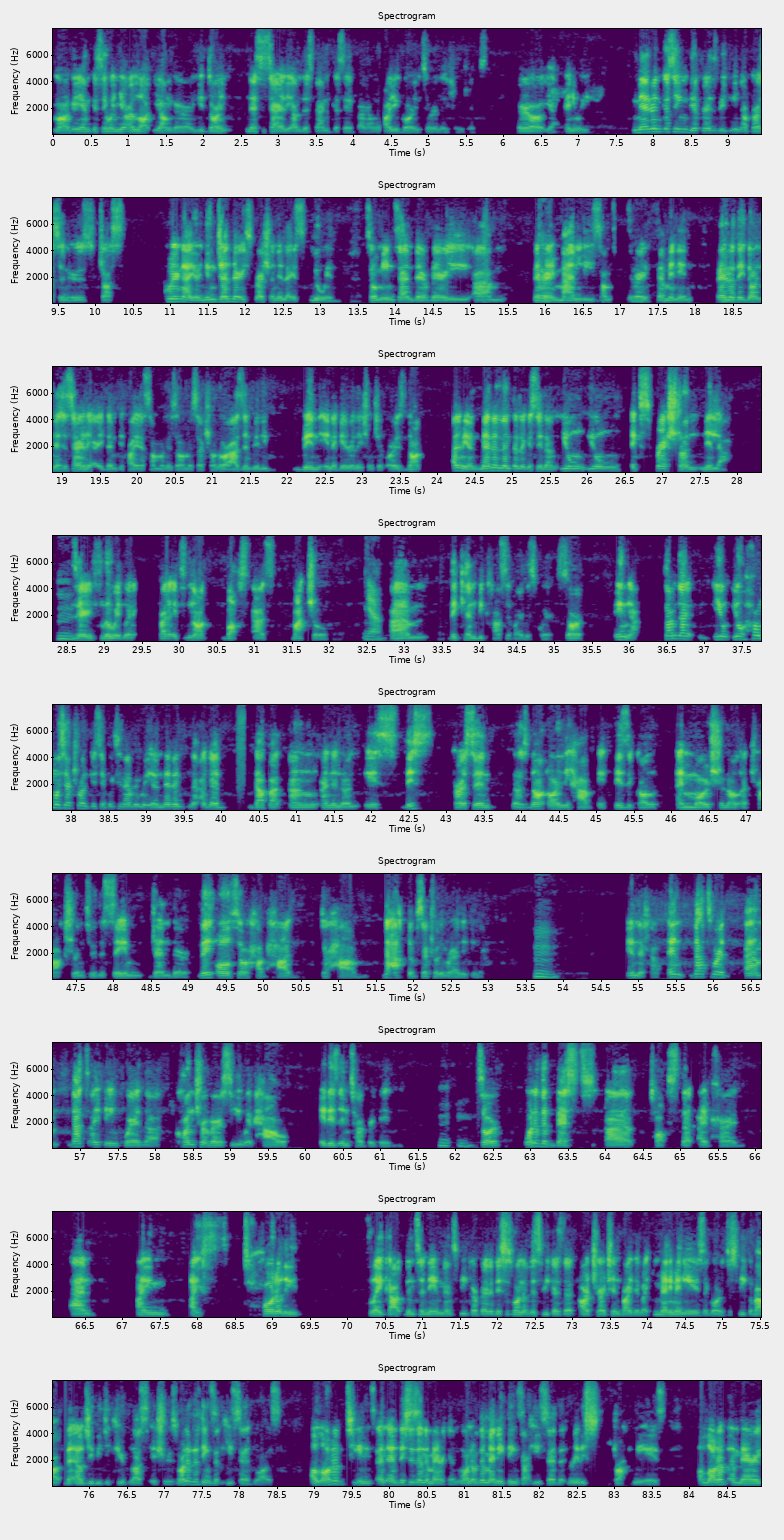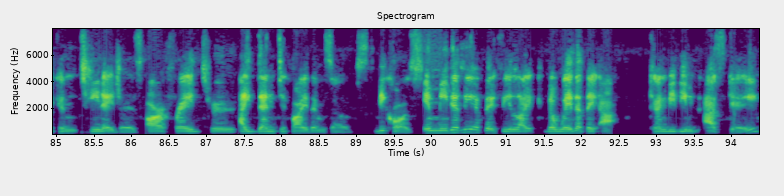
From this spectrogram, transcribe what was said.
mga ganyan kasi when you're a lot younger, you don't necessarily understand kasi parang why you go into relationships. Pero yeah, anyway. Meron kasing difference between a person who's just queer nga yun. Yung gender expression nila is fluid. So minsan they're very um they're very manly, sometimes they're very feminine. Pero they don't necessarily identify as someone who's homosexual or hasn't really been in a gay relationship or is not alam mo yun, meron lang talaga silang yung yung expression nila Mm, is very fluid when parang it's not boxed as macho. yeah. Um they can be classified as queer. So yun nga, sometimes yung yung homosexual kasi pag sinabi mo yun, meron na agad dapat ang ano nun is this person does not only have a physical emotional attraction to the same gender, they also have had to have the act of sexual immorality na. Mm, Yun na siya. And that's where, um, that's I think where the controversy with how it is interpreted. mm-mm. So one of the best uh, talks that I've heard, and I'm I totally flake out dun sa name ng speaker, but this is one of the speakers that our church invited like many many years ago to speak about the LGBTQ plus issues. One of the things that he said was a lot of teens, and and this is an American. One of the many things that he said that really struck me is a lot of American teenagers are afraid to identify themselves because immediately if they feel like the way that they act can be deemed as gay,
